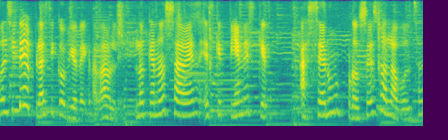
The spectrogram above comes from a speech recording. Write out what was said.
bolsita de plástico biodegradable. Lo que no saben es que tienes que hacer un proceso a la bolsa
